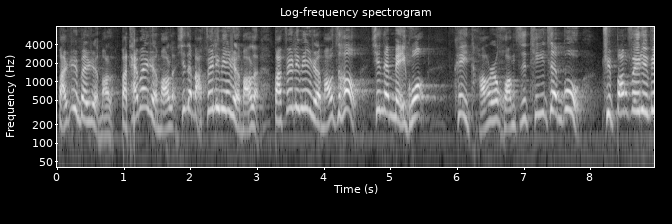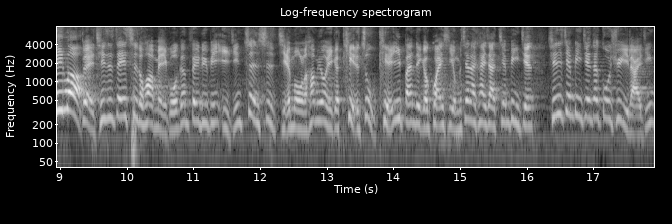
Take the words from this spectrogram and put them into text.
把日本惹毛了，把台湾惹毛了，现在把菲律宾惹毛了。把菲律宾惹毛之后，现在美国可以堂而皇之踢正步。去帮菲律宾了。对，其实这一次的话，美国跟菲律宾已经正式结盟了。他们用一个铁柱、铁一般的一个关系。我们先来看一下肩并肩。其实肩并肩在过去以来已经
